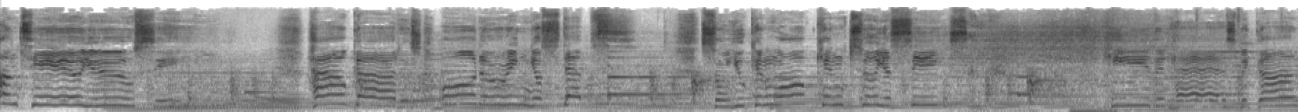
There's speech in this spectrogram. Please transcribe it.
until you see how God is ordering your steps so you can walk into your season. He that has begun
